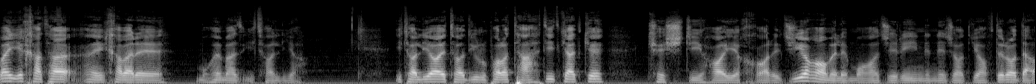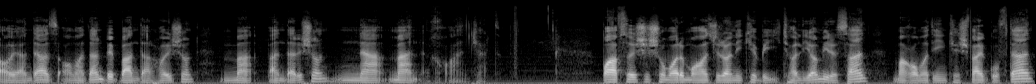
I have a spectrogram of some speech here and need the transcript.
و یک خبر مهم از ایتالیا. ایتالیا اتحادیه اروپا را تهدید کرد که کشتی های خارجی حامل مهاجرین نجات یافته را در آینده از آمدن به بندرهایشان بندرشان نه من خواهند کرد. با افزایش شمار مهاجرانی که به ایتالیا می‌رسند مقامات این کشور گفتند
